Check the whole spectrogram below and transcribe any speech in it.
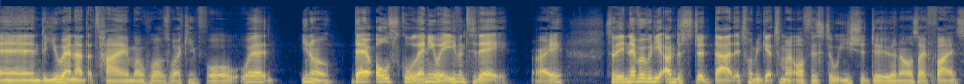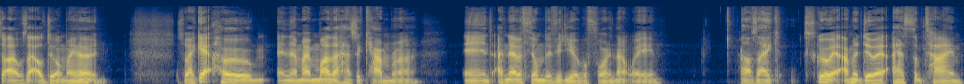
And the UN at the time, uh, who I was working for, were you know, they're old school anyway, even today, right? So they never really understood that. They told me get to my office, do what you should do, and I was like, fine. So I was like, I'll do it on my own. So I get home, and then my mother has a camera, and I've never filmed a video before in that way. I was like, screw it, I'm gonna do it. I had some time,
